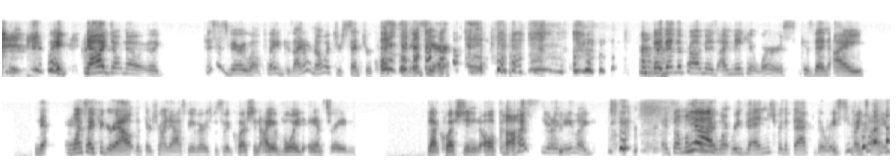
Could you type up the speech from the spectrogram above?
wait. Now I don't know. Like, this is very well played because I don't know what your central question is here. but then the problem is I make it worse because then I ne- once I figure out that they're trying to ask me a very specific question, I avoid answering that question at all costs. You know what I mean? Like it's almost Yeah. like I want revenge for the fact that they're wasting my time.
